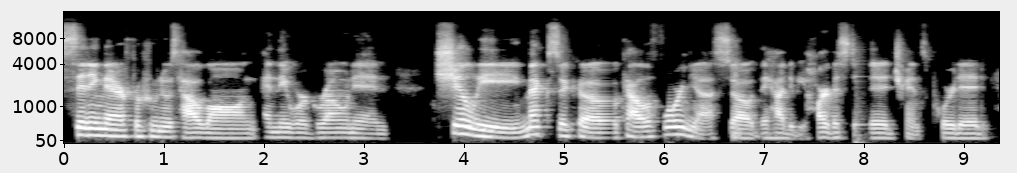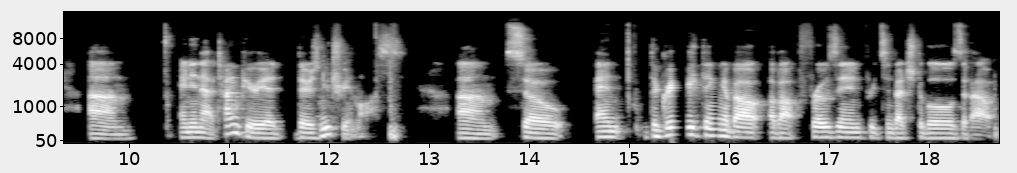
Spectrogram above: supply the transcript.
sitting there for who knows how long, and they were grown in Chile, Mexico, California. So they had to be harvested, transported. Um, and in that time period, there's nutrient loss. Um, so, and the great thing about about frozen fruits and vegetables, about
